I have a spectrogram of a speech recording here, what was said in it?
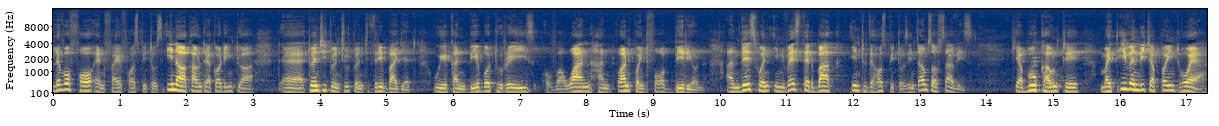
level four and five hospitals in our county, according to our 2022-23 budget, we can be able to raise over 1.4 billion. And this, when invested back into the hospitals in terms of service, Kiambu County might even reach a point where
